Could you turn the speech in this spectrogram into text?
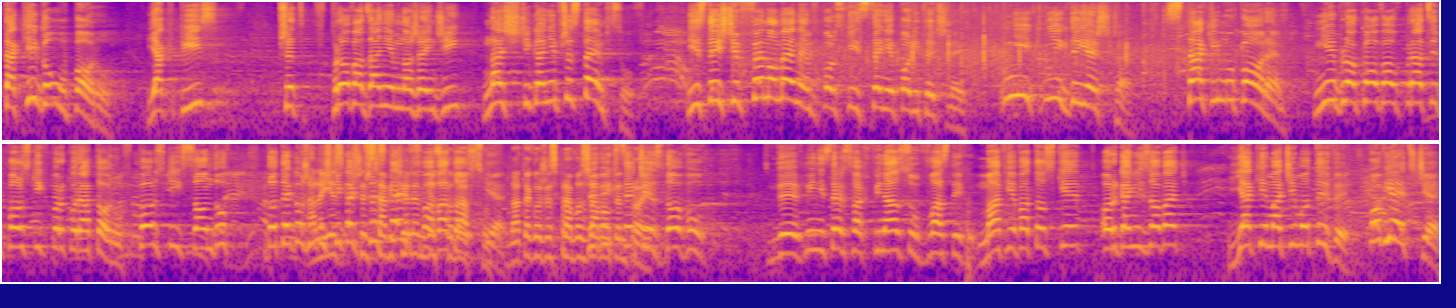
takiego uporu jak PiS przed wprowadzaniem narzędzi na ściganie przestępców. Jesteście fenomenem w polskiej scenie politycznej. Nikt nigdy jeszcze z takim uporem nie blokował pracy polskich prokuratorów, polskich sądów do tego, żeby Ale jest ścigać przedstawicielem przestępstwa wnioskodawców, VAT-owskie. dlatego że Czy wy sprawozdawał ten chcecie projekt. znowu w, w ministerstwach finansów własnych mafie VAT-owskie organizować? Jakie macie motywy? Powiedzcie,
